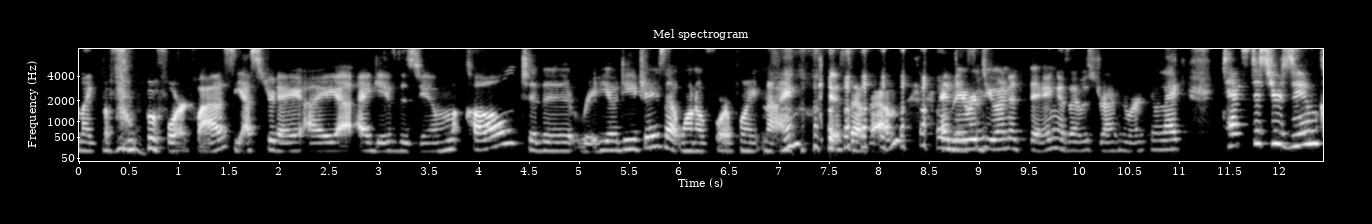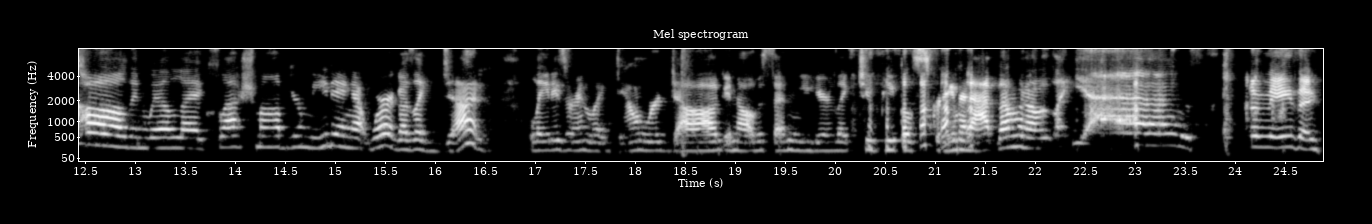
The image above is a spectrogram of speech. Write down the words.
like before, mm-hmm. before class yesterday i uh, i gave the zoom call to the radio djs at 104.9 kiss fm and they were doing a thing as i was driving to work. They're like text us your zoom call and we'll like flash mob your meeting at work. I was like done. Ladies are in like downward dog and all of a sudden you hear like two people screaming at them and i was like yes! Amazing.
